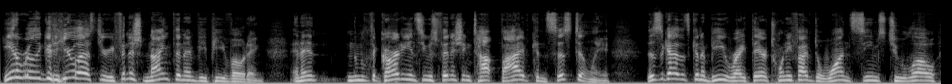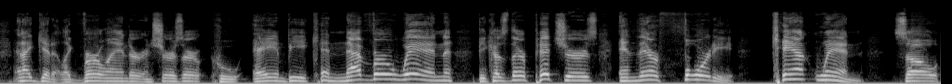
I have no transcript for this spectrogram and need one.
He had a really good year last year. He finished ninth in MVP voting, and with the Guardians, he was finishing top five consistently. This is a guy that's going to be right there. Twenty five to one seems too low, and I get it. Like Verlander and Scherzer, who A and B can never win because they're pitchers and they're forty, can't win. So.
